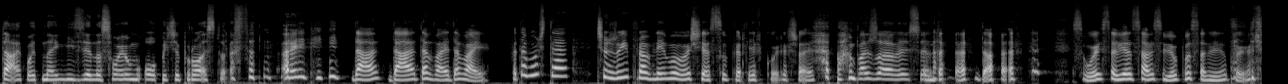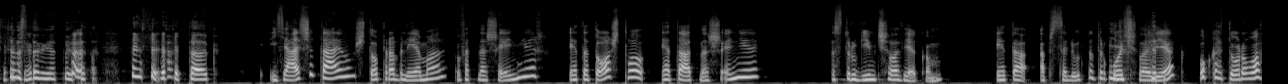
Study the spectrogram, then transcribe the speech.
так вот на изи, на своем опыте просто. Да, да, давай, давай. Потому что чужие проблемы вообще супер легко решать. Обожаю. Да, да. Свой совет сам себе посоветую. Так. Я считаю, что проблема в отношениях — это то, что это отношения с другим человеком это абсолютно другой человек, у которого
